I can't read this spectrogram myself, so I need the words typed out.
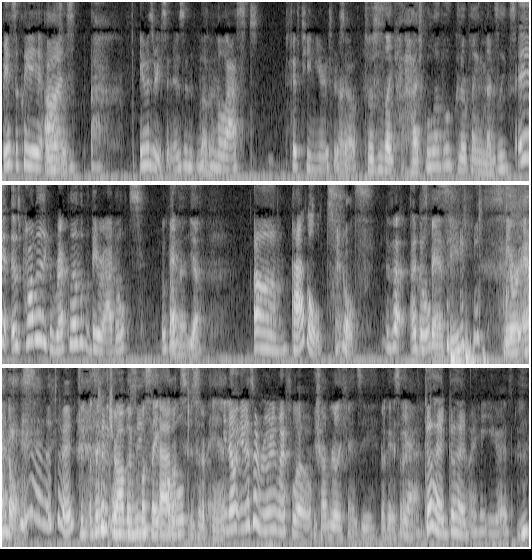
basically When was on. this? It was recent. It was in, within Okay. the last fifteen years or Alright. so. So this is like high school level because they're playing in men's leagues. It, it was probably like a rec level, but they were adults. Okay. Okay, yeah, Um, Adults. adults. is that That's adults? fancy. they were adults. Yeah, that's right. It's like, it's like when- when people say adults. aunts instead of aunt. You know, you guys are ruining my flow. You're trying to be really fancy. Okay, sorry. Yeah. Go ahead, go No, ahead. I hate you guys. Mhm.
